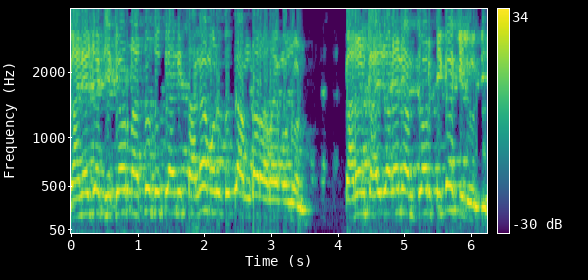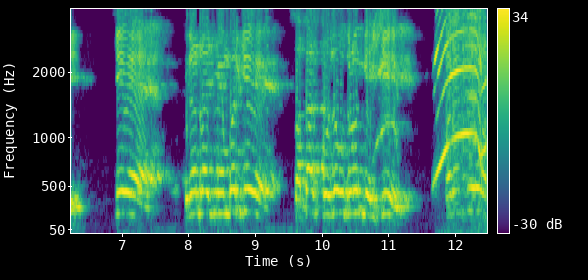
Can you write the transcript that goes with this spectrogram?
गाण्याच्या ठेक्यावर नाचत होते आणि सांगा म्हणत होते आमदार आलाय म्हणून. कारण काही जणांनी आमच्यावर टीका केली होती की किरणराज मेंबर की स्वतःच फुलं उधळून घ्यायची. परंतु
